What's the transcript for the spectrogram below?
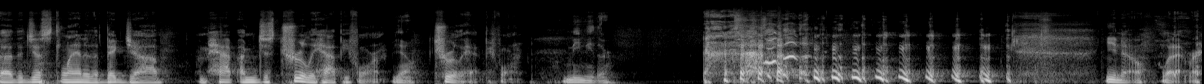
uh, that just landed a big job. I'm happy. I'm just truly happy for him. Yeah, Truly happy for him. me neither. You know, whatever.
